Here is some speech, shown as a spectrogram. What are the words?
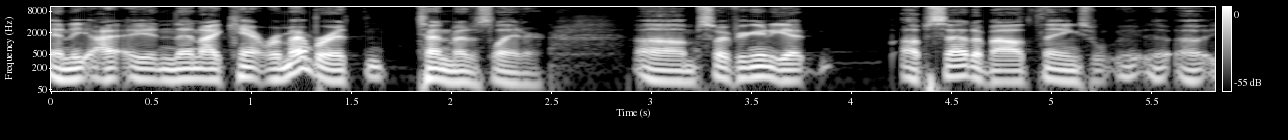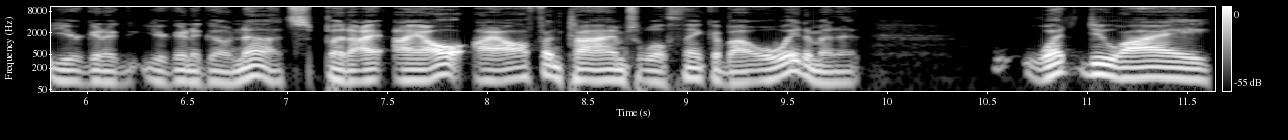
And, I, and then I can't remember it 10 minutes later. Um, so if you're going to get upset about things, uh, you're gonna you're gonna go nuts. But I, I I oftentimes will think about, well, wait a minute, what do I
